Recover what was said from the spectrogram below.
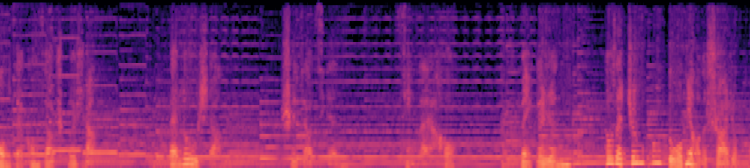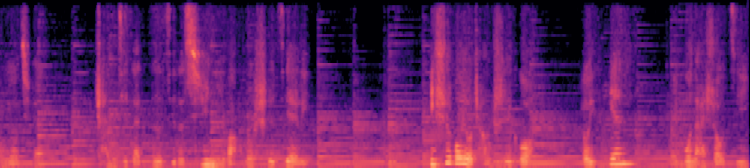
我们在公交车上，在路上，睡觉前。醒来后，每个人都在争分夺秒地刷着朋友圈，沉浸在自己的虚拟网络世界里。你是否有尝试过，有一天你不拿手机，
